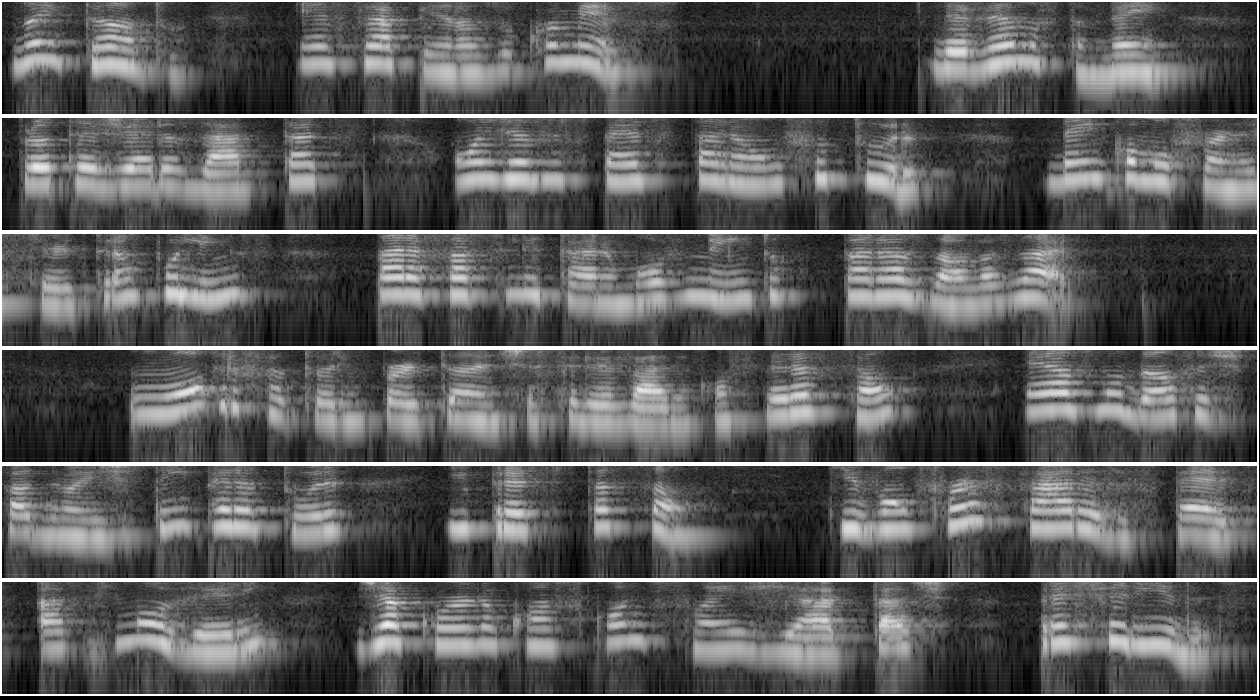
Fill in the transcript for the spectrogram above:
No entanto, esse é apenas o começo. Devemos também proteger os habitats onde as espécies estarão no futuro, bem como fornecer trampolins para facilitar o movimento para as novas áreas. Um outro fator importante a ser levado em consideração é as mudanças de padrões de temperatura e precipitação, que vão forçar as espécies a se moverem de acordo com as condições de habitat preferidas,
